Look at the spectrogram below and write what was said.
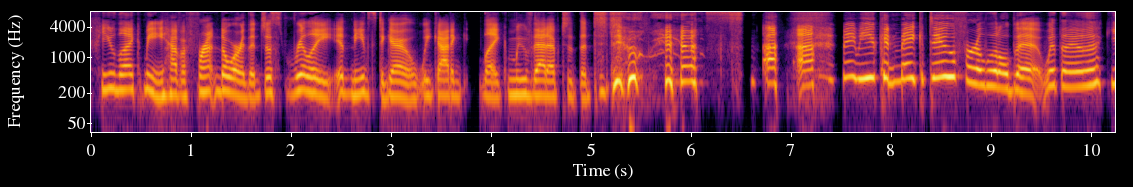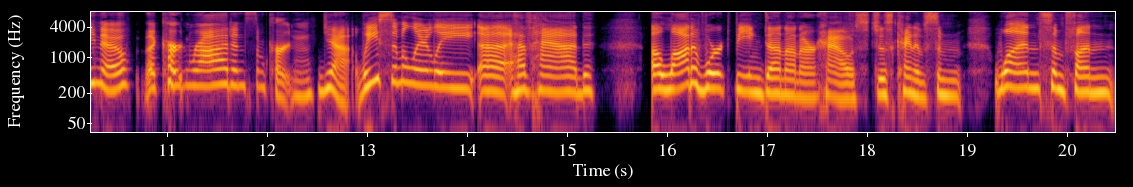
if you like me have a front door that just really it needs to go, we got to like move that up to the to-do list. Maybe you can make do for a little bit with a, you know, a curtain rod and some curtain. Yeah, we similarly uh, have had a lot of work being done on our house just kind of some one some fun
